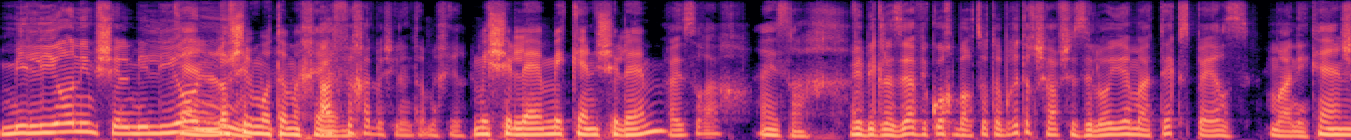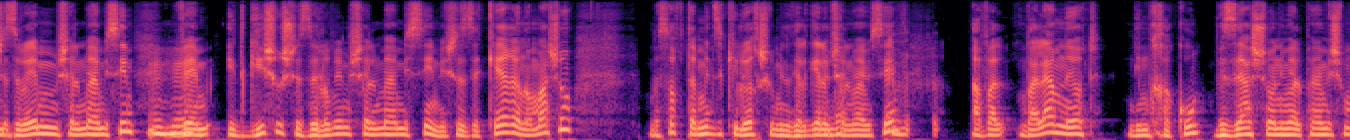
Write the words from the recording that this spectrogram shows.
מיליונים של מיליונים. כן, לא שילמו את המחיר. אף אחד לא שילם את המחיר. מי שילם, מי כן שילם? האזרח. האזרח. ובגלל זה הוויכוח בארצות הברית עכשיו, שזה לא יהיה מה-taxpayers money, כן. שזה לא יהיה ממשלמי המיסים, מהמם. והם הדגישו שזה לא ממשלמי המיסים, יש איזה קרן או משהו, בסוף תמיד זה כאילו איכשהו מתגלגל למשלמי המיסים, אבל בעלי המניות נמחקו, וזה השוני מ-2008,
